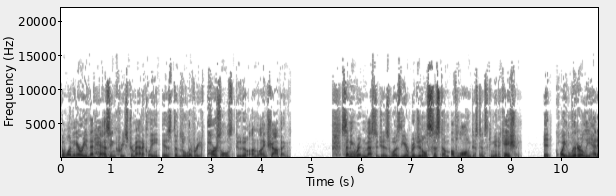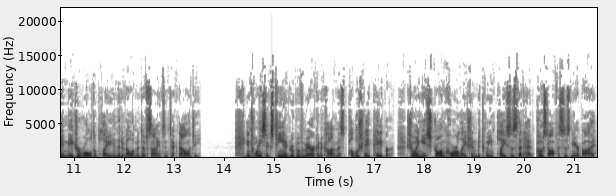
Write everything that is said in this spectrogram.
The one area that has increased dramatically is the delivery of parcels due to online shopping. Sending written messages was the original system of long distance communication. It quite literally had a major role to play in the development of science and technology. In 2016, a group of American economists published a paper showing a strong correlation between places that had post offices nearby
